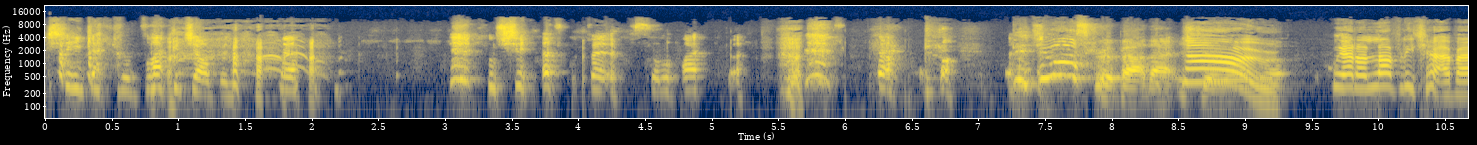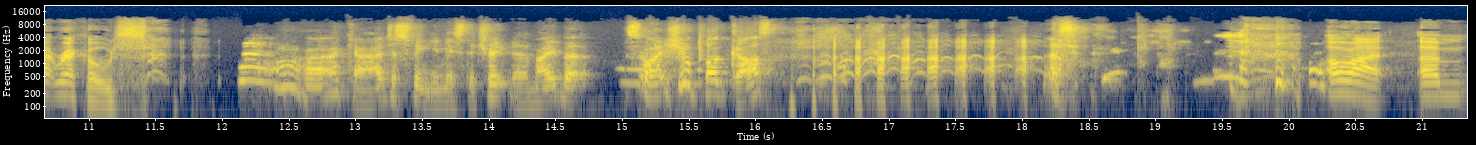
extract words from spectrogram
She gave a blowjob and and she has a bit of saliva. Did you ask her about that? Stu, No, what? We had a lovely chat about records. All right, okay. I just think you missed the trick there, mate. But it's all right. It's your podcast. All right, um,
